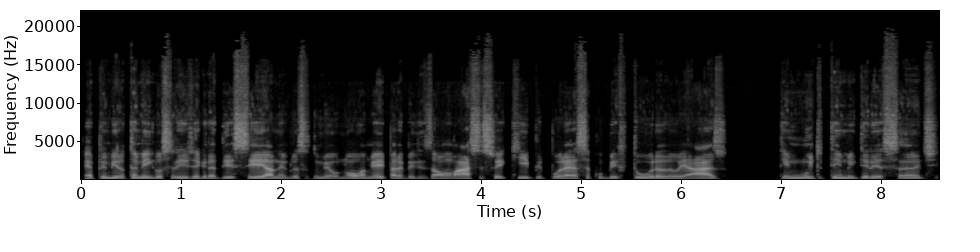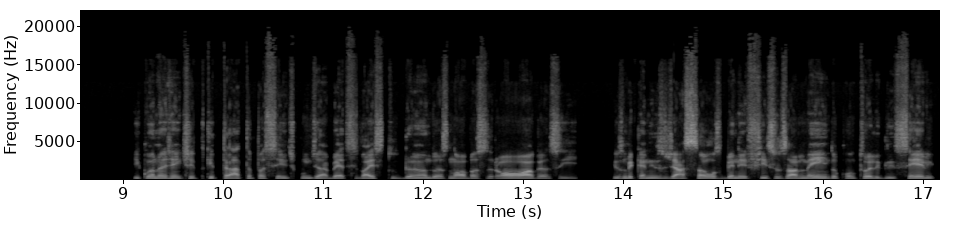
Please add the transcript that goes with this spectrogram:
É, primeiro, também gostaria de agradecer a lembrança do meu nome e parabenizar o Márcio e sua equipe por essa cobertura do EASO. Tem muito tema interessante. E quando a gente que trata paciente com diabetes vai estudando as novas drogas e e os mecanismos de ação, os benefícios além do controle glicêmico,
